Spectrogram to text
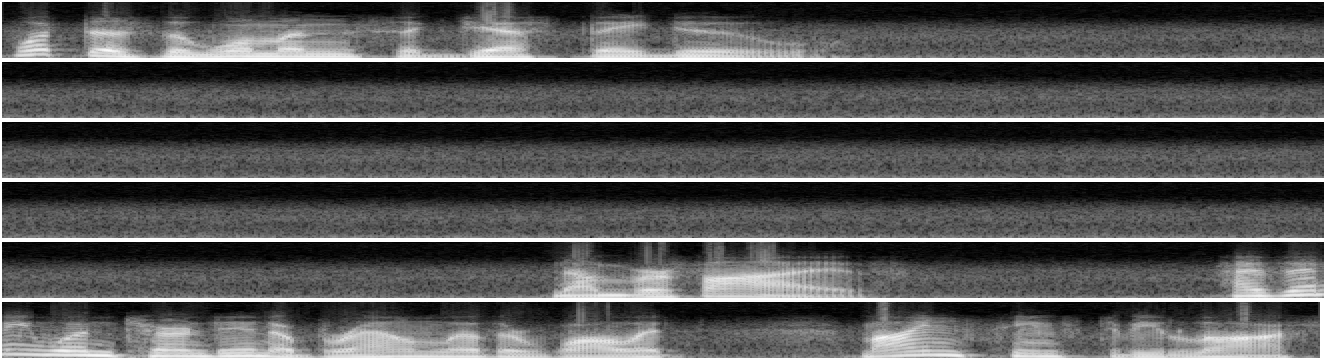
What does the woman suggest they do? Number five. Has anyone turned in a brown leather wallet? Mine seems to be lost,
